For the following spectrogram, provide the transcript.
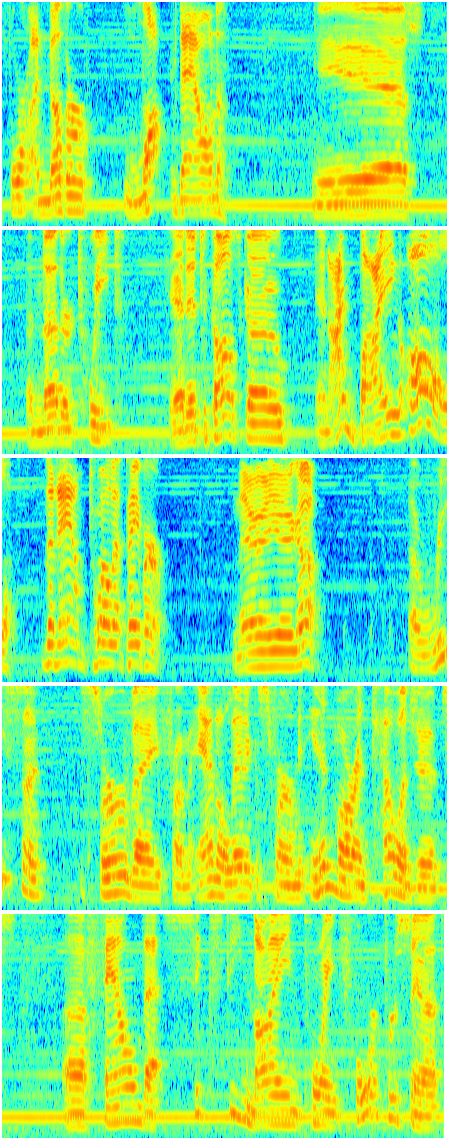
for another lockdown. Yes, another tweet. Headed to Costco, and I'm buying all the damn toilet paper. There you go. A recent survey from analytics firm Inmar Intelligence uh, found that 69.4%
